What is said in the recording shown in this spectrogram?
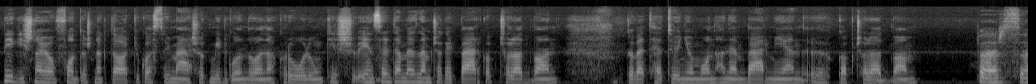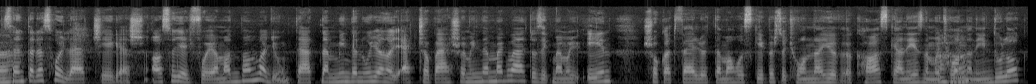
mégis nagyon fontosnak tartjuk azt, hogy mások mit gondolnak rólunk, és én szerintem ez nem csak egy párkapcsolatban követhető nyomon, hanem bármilyen kapcsolatban. Persze. Szerinted ez hogy lehetséges? Az, hogy egy folyamatban vagyunk? Tehát nem minden ugyan, hogy egy csapásra minden megváltozik? Mert mondjuk én sokat fejlődtem ahhoz képest, hogy honnan jövök. Ha azt kell néznem, hogy Aha. honnan indulok,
